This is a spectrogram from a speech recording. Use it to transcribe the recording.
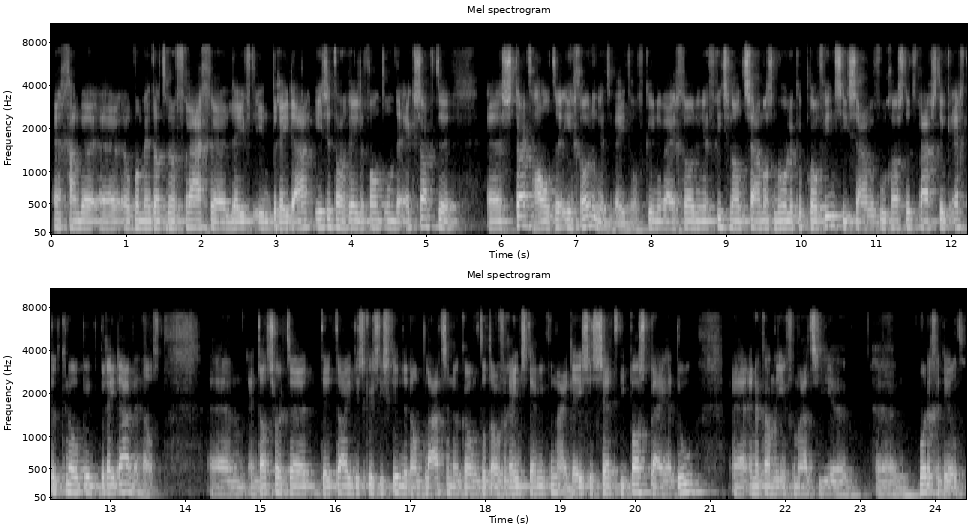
En gaan we uh, op het moment dat er een vraag uh, leeft in Breda, is het dan relevant om de exacte starthalte in Groningen te weten? Of kunnen wij Groningen en Friesland samen als noordelijke provincie samenvoegen als het vraagstuk echt het knooppunt Breda behelst? Um, en dat soort uh, detaildiscussies vinden dan plaats en dan komen we tot overeenstemming van nou, deze set die past bij het doel uh, en dan kan die informatie uh, worden gedeeld.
